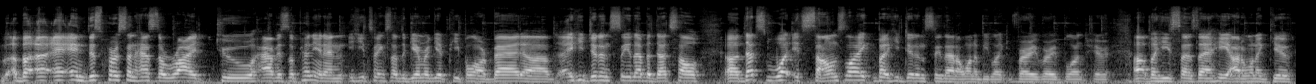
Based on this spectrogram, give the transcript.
but uh, and this person has the right to have his opinion and he thinks that the gamergate people are bad. Uh, he didn't say that but that's how uh, that's what it sounds like but he didn't say that. I want to be like very very blunt here. Uh, but he says that hey i don't want to give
